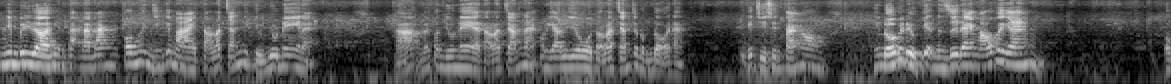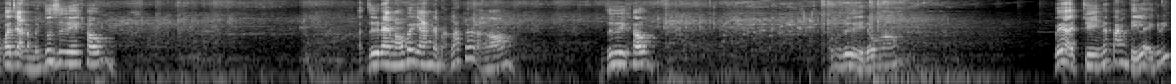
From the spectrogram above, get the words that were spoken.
nhưng bây giờ hiện tại là đang có những cái bài tạo lá chắn như kiểu Yone này. Đó mấy con Yone tạo lá chắn này con Galio tạo lá chắn cho đồng đội này. Thì cái trì xin phá ngon. Nhưng đối với điều kiện mình dư đai máu với gang còn quan trọng là mình có dư hay không? Dư đai máu với gan này bạn lắp rất là ngon. Dư hay không? Không dư thì đâu ngon. Với lại chùy nó tăng tỷ lệ crit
